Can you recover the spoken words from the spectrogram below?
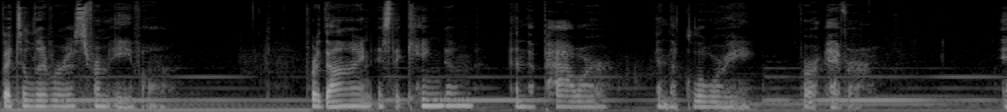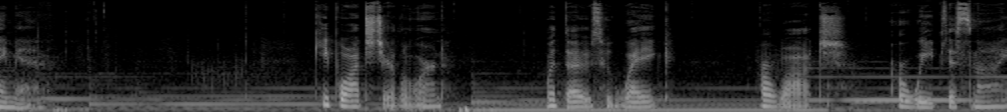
but deliver us from evil. For thine is the kingdom and the power and the glory forever. Amen. Keep watch, dear Lord, with those who wake or watch or weep this night,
